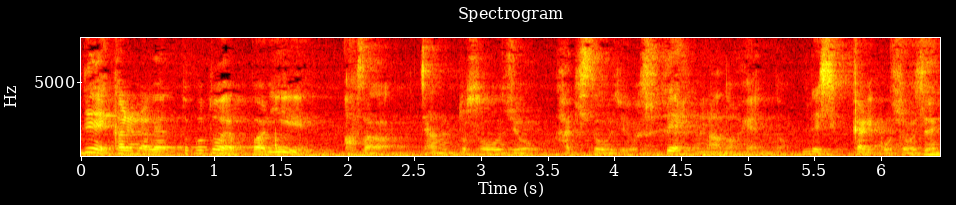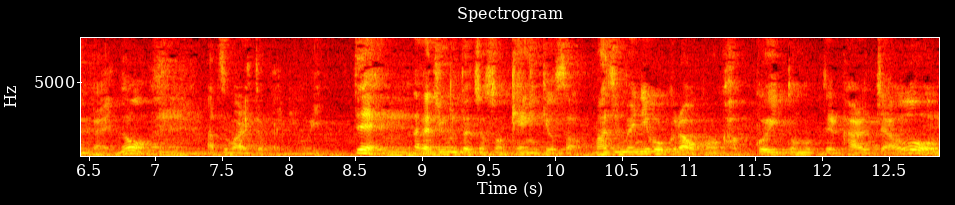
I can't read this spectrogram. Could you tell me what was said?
で彼らがやったことはやっぱり朝ちゃんと掃除を掃き掃除をして、うん。あの辺の。でしっかりこう商店街のうん。集まりとかにも行って、うん。なんか自分たちのその謙虚さを真面目に僕らはこのかっこいいと思ってるカルチャーをう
